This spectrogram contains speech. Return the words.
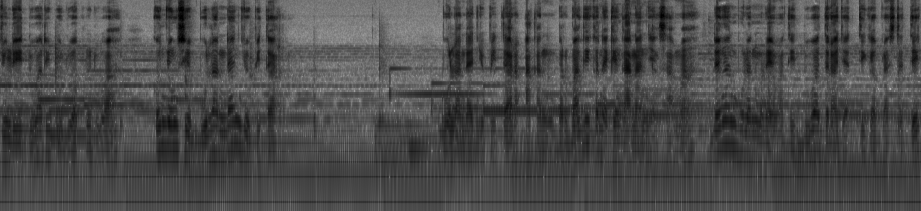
Juli 2022, konjungsi bulan dan Jupiter. Bulan dan Jupiter akan berbagi kenaikan kanan yang sama dengan bulan melewati 2 derajat 13 detik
